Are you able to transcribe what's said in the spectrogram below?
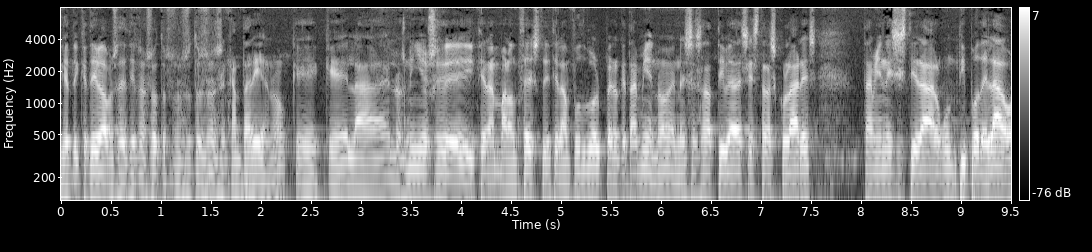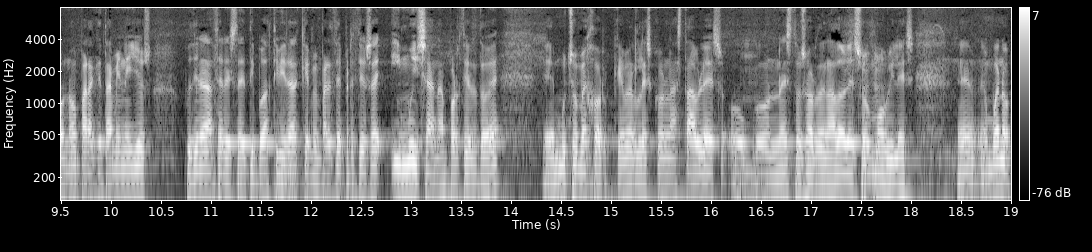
¿qué, te, qué te íbamos a decir nosotros? Nosotros nos encantaría, ¿no? Que, que la- los niños eh, hicieran baloncesto, hicieran fútbol, pero que también, ¿no? En esas actividades extraescolares también existiera algún tipo de lago, ¿no? Para que también ellos pudieran hacer este tipo de actividad que me parece preciosa y muy sana, por cierto, ¿eh? Eh, mucho mejor que verles con las tablets o con estos ordenadores o móviles. ¿eh? Bueno,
